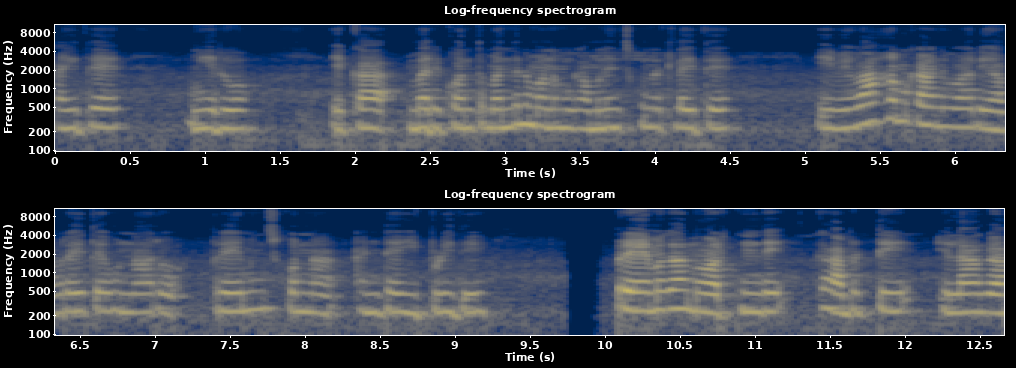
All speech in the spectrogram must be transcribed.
అయితే మీరు ఇక మరి కొంతమందిని మనం గమనించుకున్నట్లయితే ఈ వివాహం కాని వారు ఎవరైతే ఉన్నారో ప్రేమించుకున్న అంటే ఇప్పుడు ఇది ప్రేమగా మారుతుంది కాబట్టి ఇలాగా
